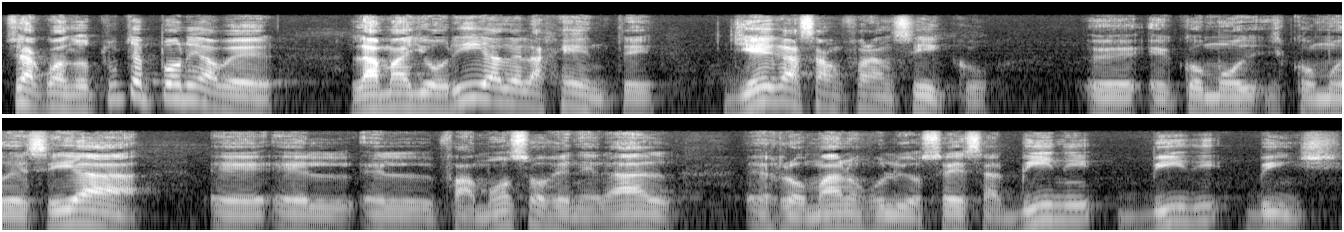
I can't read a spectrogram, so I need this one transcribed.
O sea, cuando tú te pones a ver, la mayoría de la gente llega a San Francisco eh, eh, como, como decía eh, el, famoso general romano Julio César, vini, vidi, vinci.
